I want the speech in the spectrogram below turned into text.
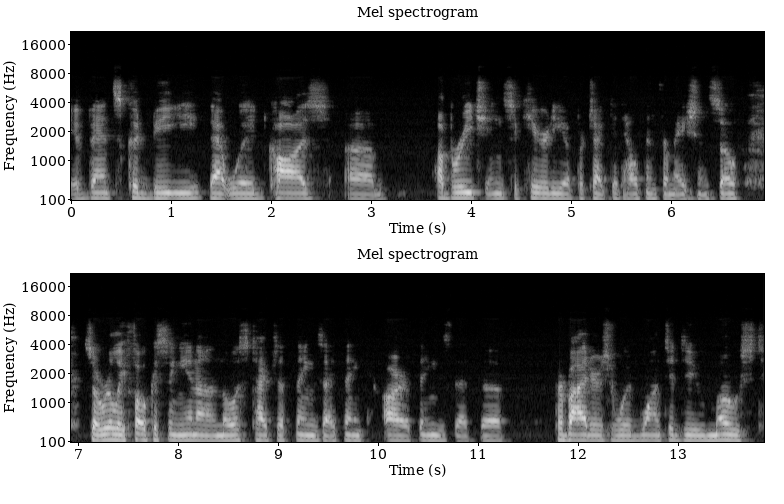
events could be that would cause um, a breach in security of protected health information. So, so really focusing in on those types of things, I think, are things that the providers would want to do most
